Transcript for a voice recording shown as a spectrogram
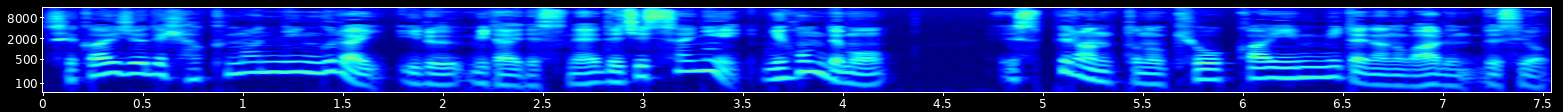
世界中で100万人ぐらいいるみたいですね。で実際に日本でもエスペラントの教会みたいなのがあるんですよ。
